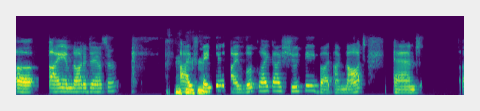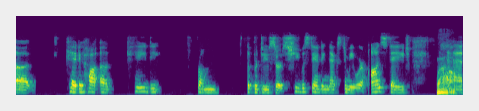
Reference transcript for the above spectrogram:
Uh, I am not a dancer. I fake it. I look like I should be, but I'm not. And uh, Katie, uh, Katie from the producers, she was standing next to me. We're on stage Wow. and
